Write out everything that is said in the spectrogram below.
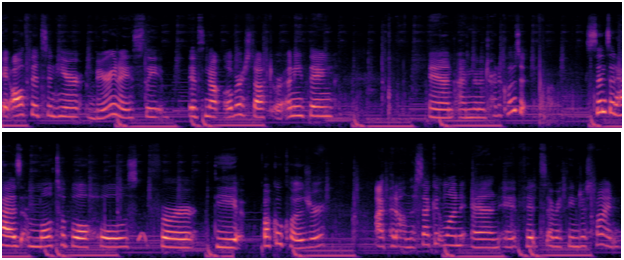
It all fits in here very nicely. It's not overstuffed or anything. And I'm gonna try to close it. Since it has multiple holes for the buckle closure, I put it on the second one and it fits everything just fine.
